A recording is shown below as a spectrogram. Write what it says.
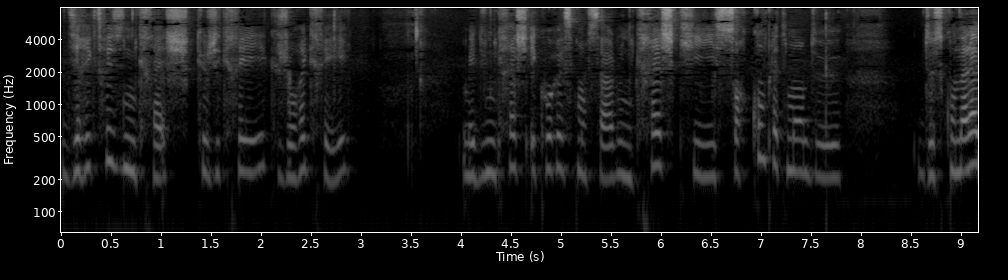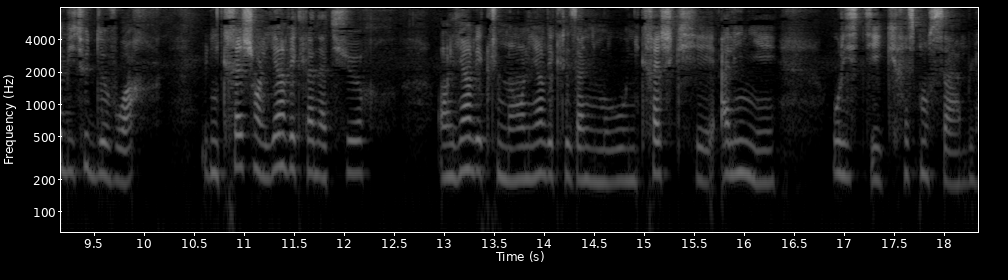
directrice d'une crèche que j'ai créée, que j'aurais créée, mais d'une crèche éco-responsable, une crèche qui sort complètement de, de ce qu'on a l'habitude de voir. Une crèche en lien avec la nature, en lien avec l'humain, en lien avec les animaux. Une crèche qui est alignée, holistique, responsable.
